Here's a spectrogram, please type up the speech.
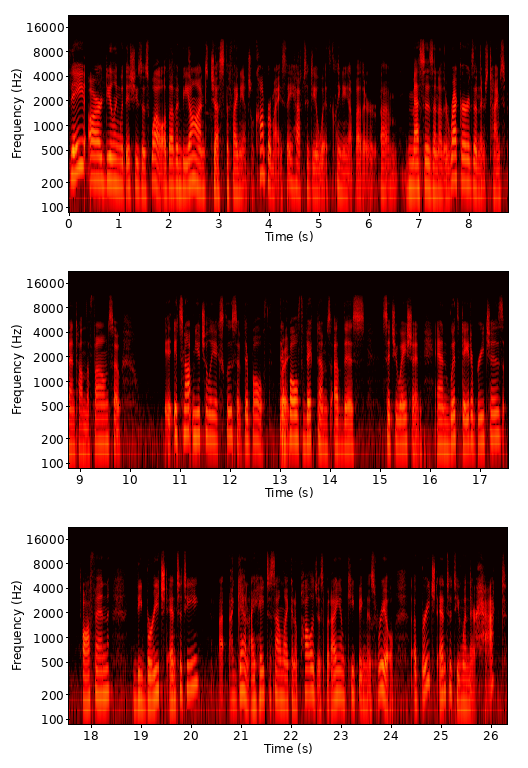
They are dealing with issues as well, above and beyond just the financial compromise. They have to deal with cleaning up other um, messes and other records, and there's time spent on the phone. So i- it's not mutually exclusive. They're both. They're Right. both victims of this situation. And with data breaches, often the breached entity, again, I hate to sound like an apologist, but I am keeping this real. A breached entity, when they're hacked,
